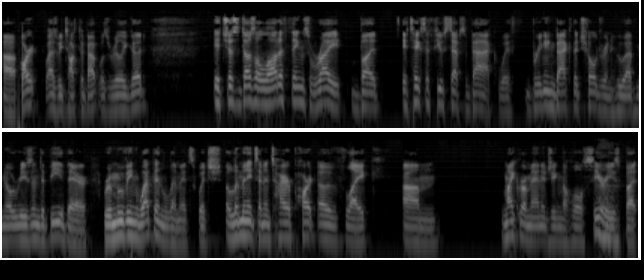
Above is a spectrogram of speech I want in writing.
Uh, art, as we talked about, was really good. It just does a lot of things right, but it takes a few steps back with bringing back the children who have no reason to be there, removing weapon limits, which eliminates an entire part of like um, micromanaging the whole series, Uh-huh. but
